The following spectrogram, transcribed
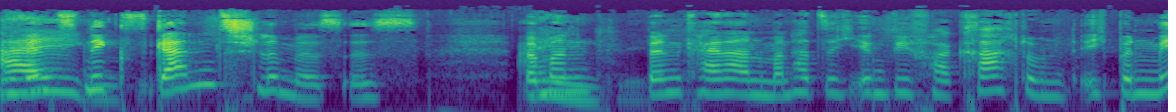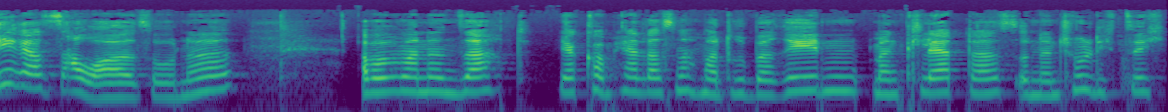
wenn es nichts ganz Schlimmes ist. Wenn man, Eigentlich. wenn, keine Ahnung, man hat sich irgendwie verkracht und ich bin mega sauer, so, ne? Aber wenn man dann sagt, ja komm her, lass noch mal drüber reden, man klärt das und entschuldigt sich,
